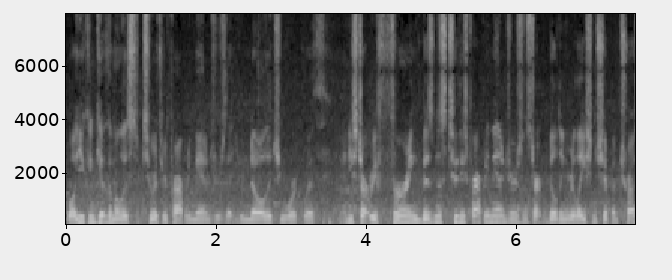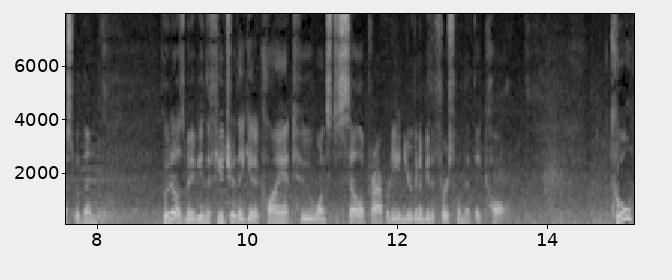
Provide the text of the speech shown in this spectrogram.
well, you can give them a list of two or three property managers that you know that you work with, and you start referring business to these property managers and start building relationship and trust with them. Who knows? Maybe in the future they get a client who wants to sell a property, and you're going to be the first one that they call. Cool.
